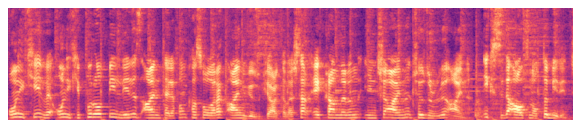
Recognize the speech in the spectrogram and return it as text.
12 ve 12 Pro bildiğiniz aynı telefon kasa olarak aynı gözüküyor arkadaşlar. Ekranlarının inçi aynı, çözünürlüğü aynı. İkisi de 6.1 inç.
